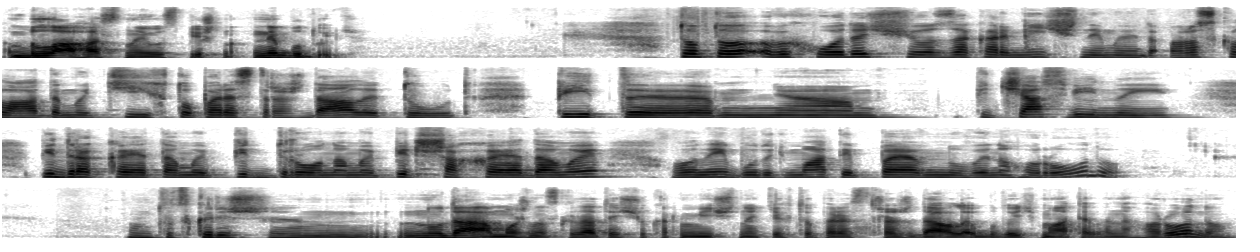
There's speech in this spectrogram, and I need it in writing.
благосно і успішно не будуть. Тобто виходить, що за кармічними розкладами ті, хто перестраждали тут під, е, е, під час війни, під ракетами, під дронами, під шахедами, вони будуть мати певну винагороду. Ну, Тут скоріше, ну да, можна сказати, що кармічно ті, хто перестраждали, будуть мати винагороду.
